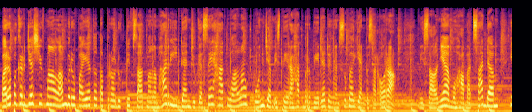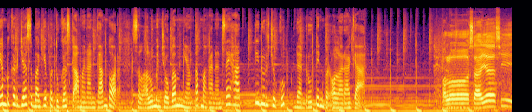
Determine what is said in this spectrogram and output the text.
Para pekerja shift malam berupaya tetap produktif saat malam hari dan juga sehat walaupun jam istirahat berbeda dengan sebagian besar orang. Misalnya Muhammad Sadam yang bekerja sebagai petugas keamanan kantor, selalu mencoba menyantap makanan sehat, tidur cukup, dan rutin berolahraga. Kalau saya sih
